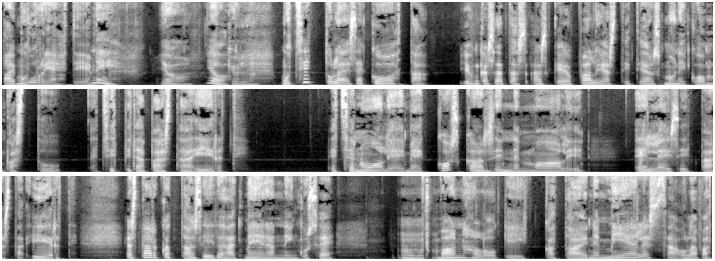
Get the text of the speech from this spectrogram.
Tai mut, purjehtii. Niin. Joo, Joo. kyllä. Mutta sitten tulee se kohta, jonka sä tässä äsken jo paljastit, ja jos moni kompastuu, että sitten pitää päästää irti. Että se nuoli ei mene koskaan sinne maaliin – ellei siitä päästä irti. Ja se tarkoittaa sitä, että meidän niin kuin se mm, vanha logiikka tai ne mielessä olevat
